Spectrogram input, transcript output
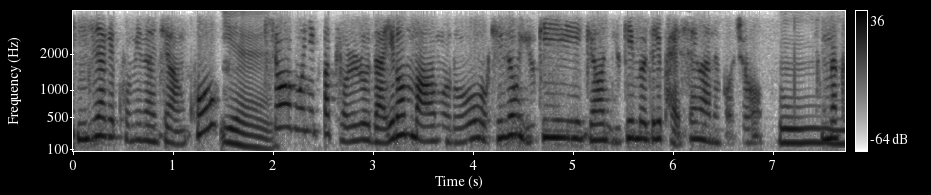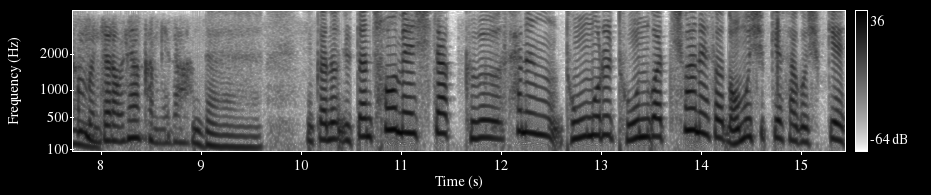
진지하게 고민하지 않고 예. 키워보니까 별로다 이런 마음으로 계속 유기견 유기물들이 발생하는 거죠. 음. 정말 큰 문제라고 생각합니다. 네. 그러니까는 일단 처음에 시작 그 사는 동물을 돈과 치환해서 너무 쉽게 사고 쉽게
